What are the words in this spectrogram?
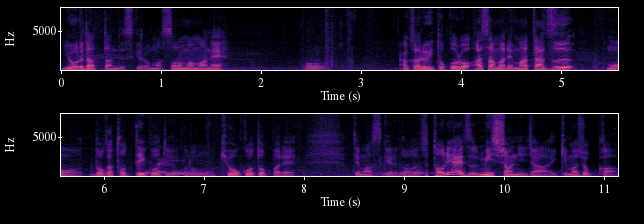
夜だったんですけど、まあ、そのままね、うん。明るいところ、朝まで待たず、もう動画撮っていこうというところも強行突破で出ますけれど、じゃあとりあえずミッションにじゃあ行きましょうか。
